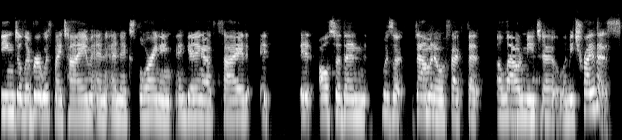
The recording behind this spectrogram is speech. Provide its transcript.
being deliberate with my time and, and exploring and, and getting outside, it, it also then was a domino effect that allowed me to let me try this.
